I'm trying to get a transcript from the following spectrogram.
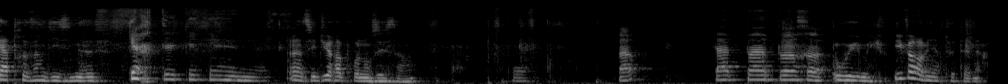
99. Carte de 9. Ah, c'est dur à prononcer ça. hein. Ah, papa peur. Oui, mais il va revenir tout à l'heure.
